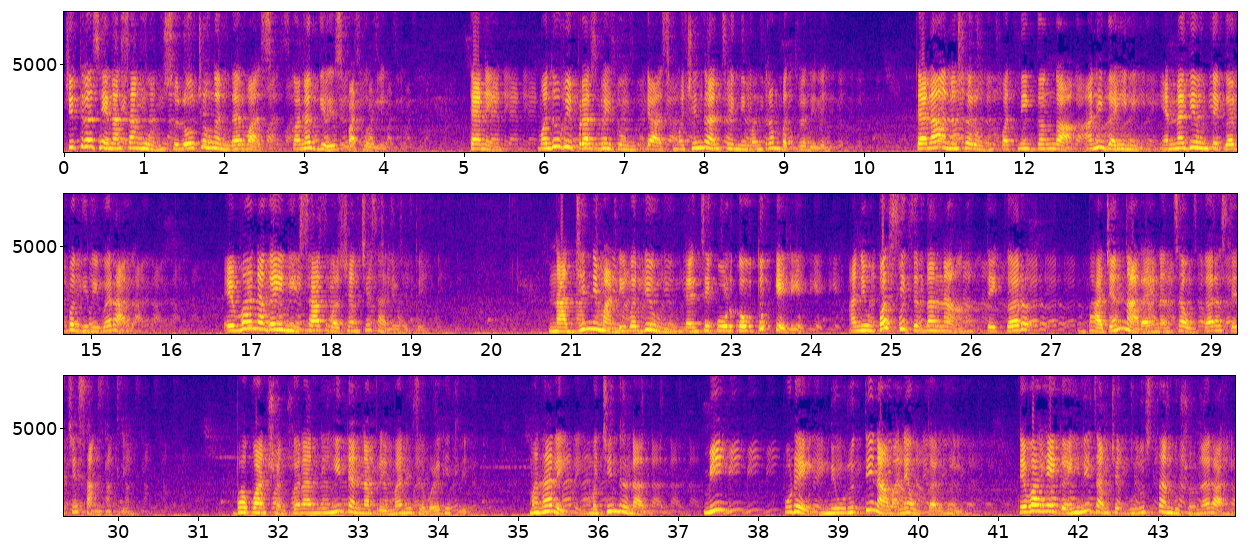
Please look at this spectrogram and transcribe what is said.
चित्रसेना सांगून सुलोचन गंधर्वास कनकगिरीस पाठवले. त्याने मधुविप्रास भेटून त्यास मच्छिंद्रांचे निमंत्रण पत्र दिले. त्याला अनुसरून पत्नी गंगा आणि गहिनी यांना घेऊन ते गर्भगिरीवर आला. एव्हा ना सात वर्षांचे झाले होते. नाथजींनी मांडीवर घेऊन त्यांचे कोड कौतुक केले आणि उपस्थितांना ते कर भाजन नारायणांचा उतार असल्याचे सांगितले. भगवान शंकरांनीही त्यांना प्रेमाने जवळ घेतले. म्हणाले मच्छिंद्रनाथ मी पुढे निवृत्ती नावाने अवतार घेईन. तेव्हा हे गहिनीच आमचे गुरुस्थान भूषवणार आहे.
